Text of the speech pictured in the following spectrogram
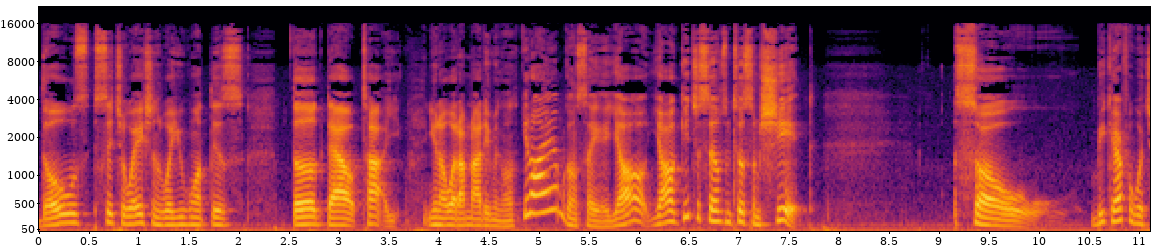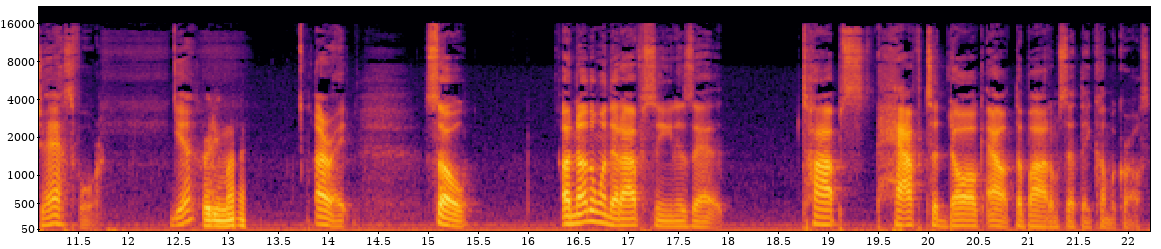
those situations where you want this thugged out top, you know what? I'm not even gonna. You know, I am gonna say it. Y'all, y'all get yourselves into some shit. So be careful what you ask for. Yeah. Pretty much. All right. So another one that I've seen is that tops have to dog out the bottoms that they come across.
